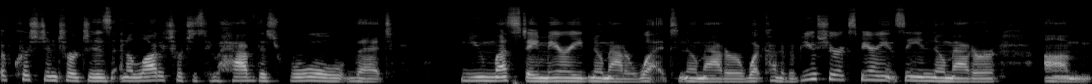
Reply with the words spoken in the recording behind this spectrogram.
of Christian churches and a lot of churches who have this rule that you must stay married no matter what, no matter what kind of abuse you're experiencing, no matter um,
